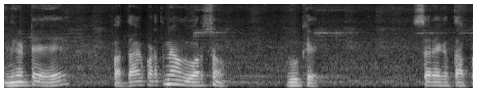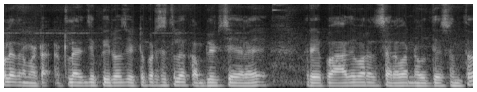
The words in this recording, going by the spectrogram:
ఎందుకంటే పద్దాక పడుతూనే ఉంది వర్షం. ఊకే. సరే ఇక తప్పలేదనమాట అట్లా అని చెప్పి ఈరోజు ఎట్టి పరిస్థితుల్లో కంప్లీట్ చేయాలి. రేపు ఆదివారం సెలవు అన్న ఉద్దేశంతో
